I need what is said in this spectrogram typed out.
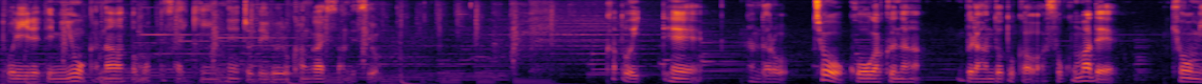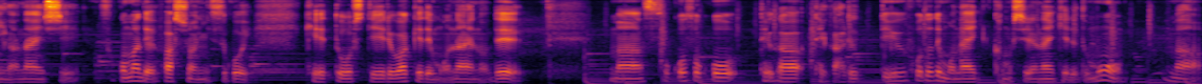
取り入れてみようかなと思って最近ねちょっといろいろ考えてたんですよ。かといってなんだろう超高額なブランドとかはそこまで興味がないしそこまでファッションにすごい傾倒しているわけでもないのでまあそこそこ手が手軽っていうほどでもないかもしれないけれどもまあ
